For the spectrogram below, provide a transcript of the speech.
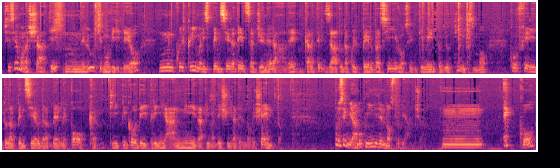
Ci siamo lasciati nell'ultimo video in quel clima di spensieratezza generale caratterizzato da quel pervasivo sentimento di ottimismo conferito dal pensiero della Belle Époque, tipico dei primi anni della prima decina del Novecento. Proseguiamo quindi nel nostro viaggio. Mm, ecco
